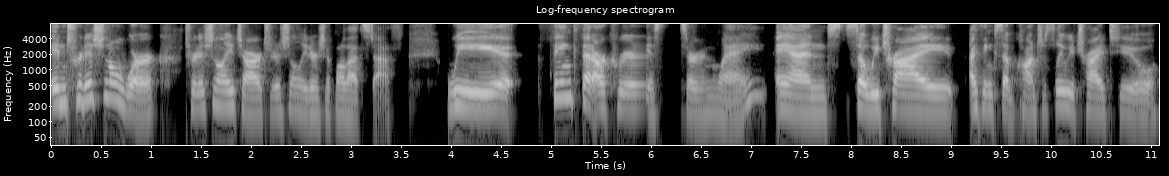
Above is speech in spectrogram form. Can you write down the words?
in traditional work, traditional HR, traditional leadership, all that stuff, we think that our career is a certain way. And so we try, I think subconsciously, we try to,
